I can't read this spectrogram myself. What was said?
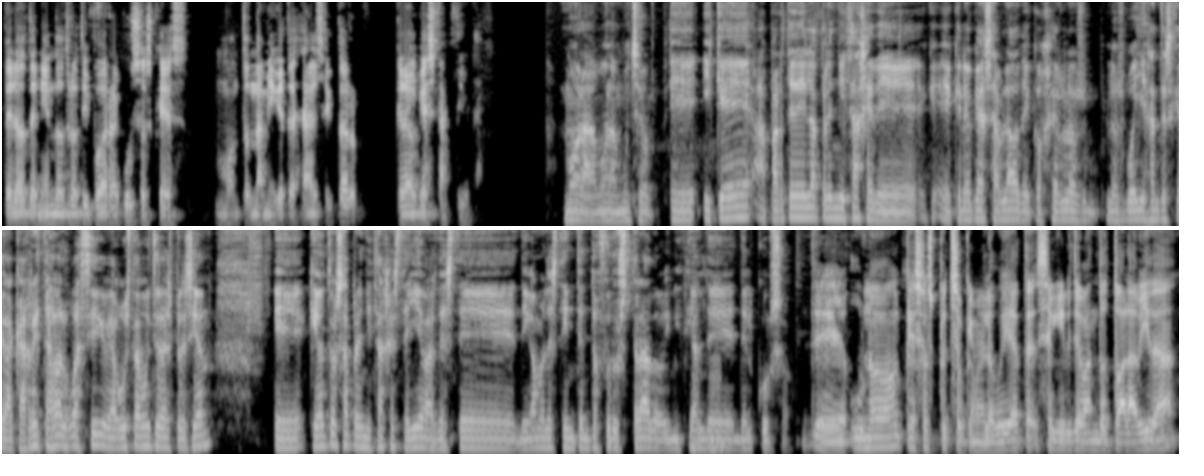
pero teniendo otro tipo de recursos, que es un montón de amiguetes en el sector, creo que es factible. Mola, mola mucho. Eh, y que, aparte del aprendizaje de, eh, creo que has hablado de coger los, bueyes antes que la carreta o algo así, que me gusta mucho la expresión, eh, ¿qué otros aprendizajes te llevas de este, digamos, de este intento frustrado inicial del curso? uno que sospecho que me lo voy a seguir llevando toda la vida.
